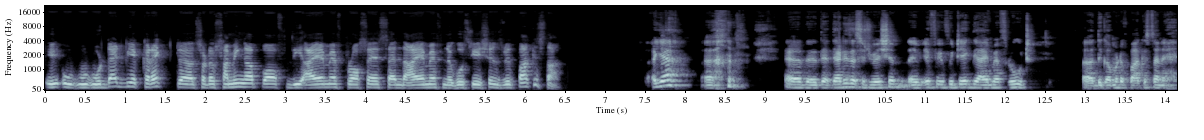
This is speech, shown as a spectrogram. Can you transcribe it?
It, would that be a correct uh, sort of summing up of the IMF process and the IMF negotiations with Pakistan? Uh, yeah, uh, that is the situation. If, if we take the IMF route, uh, the government of Pakistan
